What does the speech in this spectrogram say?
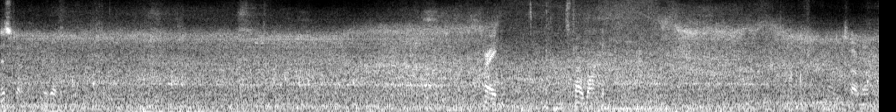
this time, I guess. All right, let's start walking. Start walking.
